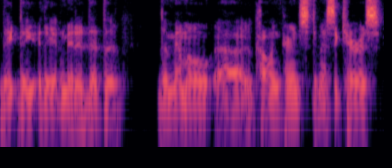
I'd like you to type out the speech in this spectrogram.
They they they admitted that the the memo uh, calling parents domestic terrorists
